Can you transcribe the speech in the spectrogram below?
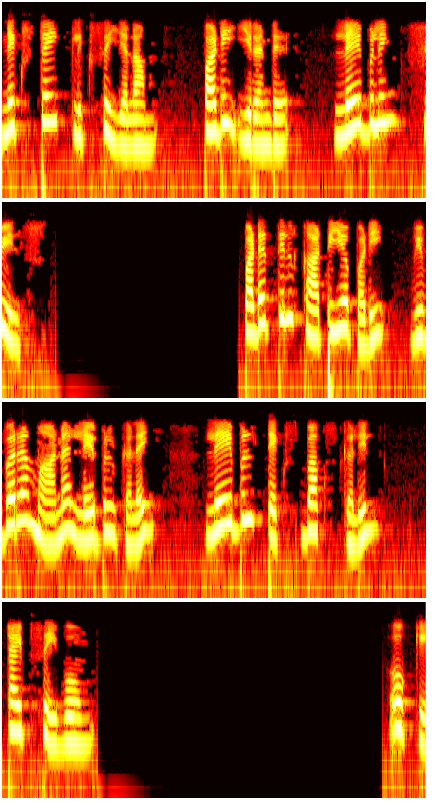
நெக்ஸ்ட் ஐ கிளிக் செய்யலாம். படி 2 லேபலிங் பீல்ட்ஸ் படத்தில் காட்டியபடி விவரமான லேபல் களை லேபல் டெக்ஸ்ட் பாக்ஸ் களில் டைப் செய்வோம். ஓகே.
